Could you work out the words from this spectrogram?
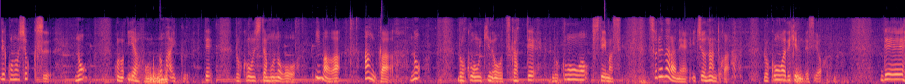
で、この SHOX のこのイヤホンのマイクで録音したものを、今はアンカーの録音機能を使って録音をしています。それならね、一応なんとか録音はできるんですよ。で、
